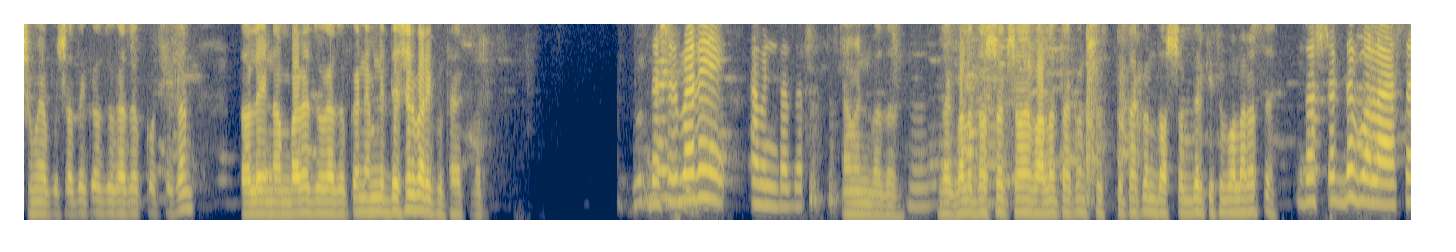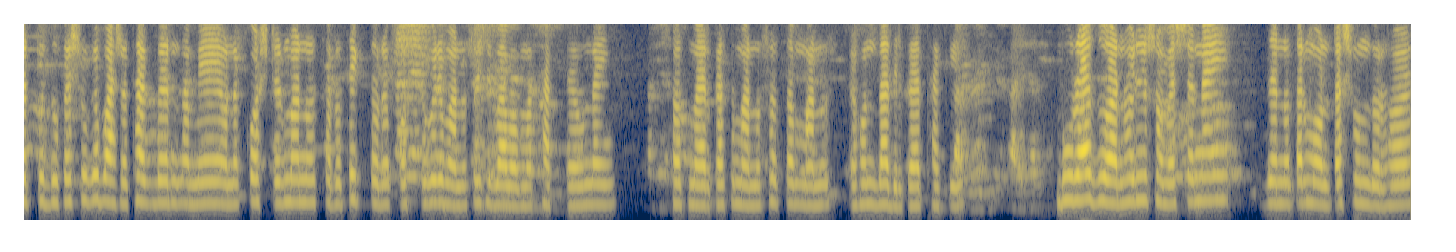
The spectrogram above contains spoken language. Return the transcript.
সুমি আপুর সাথে কেউ যোগাযোগ করতে চান তাহলে এই নাম্বারে যোগাযোগ করেন। এমনি দেশের বাড়ি কোথায় আপনার? দেশের বাড়ি আমিন বাজার। আমিন বাজার। যাক ভালো। দর্শক সবাই ভালো থাকুন সুস্থ থাকুন। দর্শকদের কিছু বলার আছে? দর্শকদের বলা আছে একটু দুঃখে সুখে পাশে থাকবেন। আমি অনেক কষ্টের মানুষ ছোট থেকে অনেক কষ্ট করে মানুষ হয়েছি বাবা মা থাকতেও নাই। সৎ মায়ের কাছে মানুষ হতাম মানুষ এখন দাদির কাছে থাকি। বুড়া জোয়ান হইলে সমস্যা নাই যেন তার মনটা সুন্দর হয়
